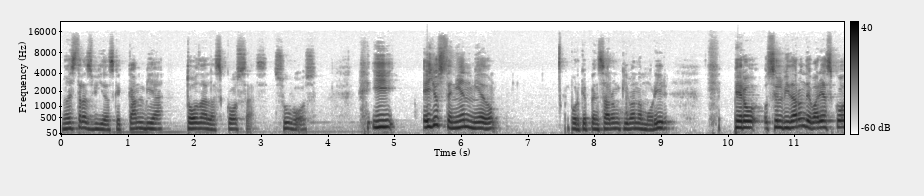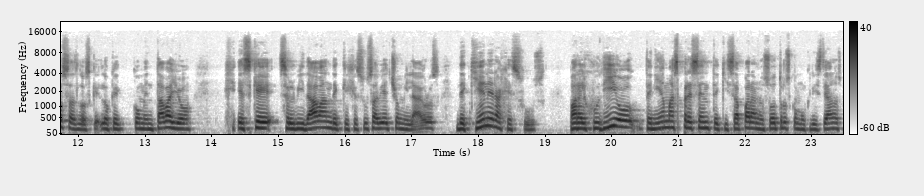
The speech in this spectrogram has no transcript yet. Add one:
nuestras vidas, que cambia todas las cosas, su voz. Y ellos tenían miedo porque pensaron que iban a morir, pero se olvidaron de varias cosas. lo que comentaba yo es que se olvidaban de que Jesús había hecho milagros, de quién era Jesús, Para el judío tenía más presente, quizá para nosotros como cristianos,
